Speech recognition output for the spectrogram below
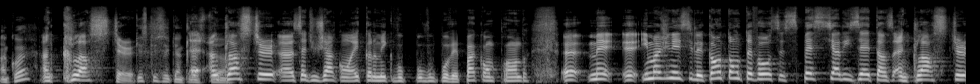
Un quoi? Un cluster. Qu'est-ce que c'est qu'un Euh, cluster un cluster, euh, c'est du jargon économique que vous ne pouvez pas comprendre. Euh, mais euh, imaginez si le canton de Vaud se spécialisait dans un cluster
